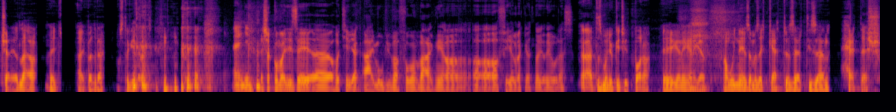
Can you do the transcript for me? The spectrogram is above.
Cseréld le egy iPad-re azt a gépet. Ennyi. És akkor majd izé, uh, hogy hívják, iMovie-ba fogom vágni a, a, a, a filmeket, nagyon jó lesz. Hát ez mondjuk kicsit para. Igen, igen, igen. Amúgy nézem, ez egy 2017-es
